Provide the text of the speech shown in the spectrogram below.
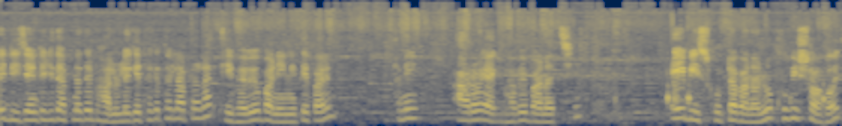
এই ডিজাইনটা যদি আপনাদের ভালো লেগে থাকে, তাহলে আপনারা এইভাবেও বানিয়ে নিতে পারেন। আমি আরও একভাবে বানাচ্ছি। এই বিস্কুটটা বানানো খুবই সহজ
